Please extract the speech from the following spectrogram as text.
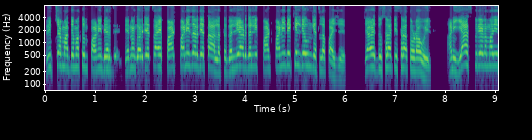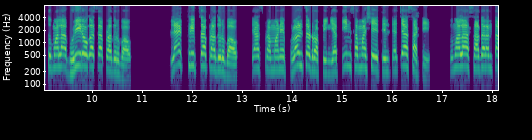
ड्रीपच्या माध्यमातून पाणी देणं गरजेचं आहे. पाट पाणी जर देता आलं तर गल्ली अडगल्ली पाट पाणी देखील देऊन घेतलं पाहिजे. ज्यावेळेस दुसरा तिसरा तोडा होईल. आणि याच पिरियडमध्ये तुम्हाला भुरी रोगाचा प्रादुर्भाव ब्लॅक थ्रिपचा प्रादुर्भाव त्याचप्रमाणे फुलांचं ड्रॉपिंग या तीन समस्या येतील त्याच्यासाठी तुम्हाला साधारणतः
